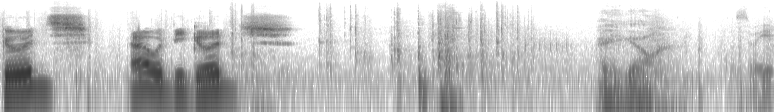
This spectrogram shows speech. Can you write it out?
goods, that would be good. There you go. Sweet.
